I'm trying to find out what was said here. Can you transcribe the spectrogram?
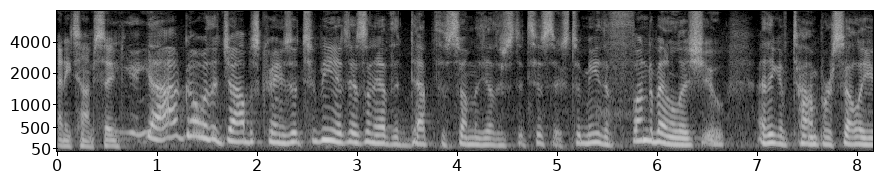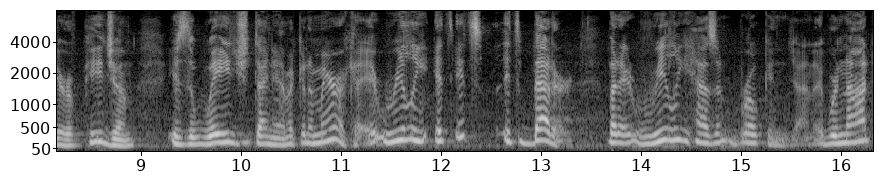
anytime soon? Yeah, I'll go with the jobless claims. To me, it doesn't have the depth of some of the other statistics. To me, the fundamental issue, I think, of Tom Porcelli here of PGIM is the wage dynamic in America. It really, it, it's it's better, but it really hasn't broken, John. We're not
